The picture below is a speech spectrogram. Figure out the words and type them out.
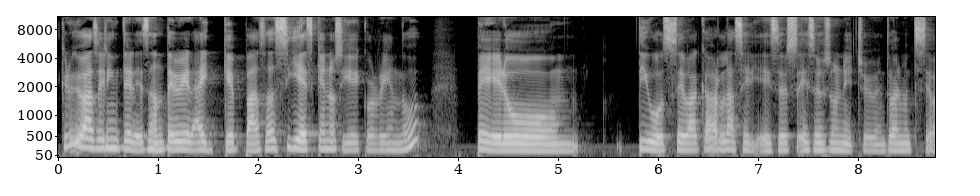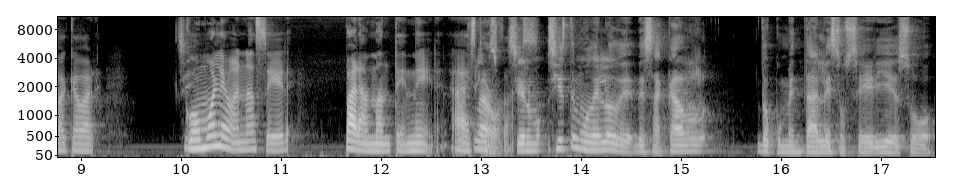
creo que va a ser interesante ver ahí qué pasa si es que no sigue corriendo, pero digo, se va a acabar la serie, eso es, eso es un hecho, eventualmente se va a acabar. ¿Cómo le van a hacer para mantener a estos claro, Si, si, este modelo de, sacar documentales o series o,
